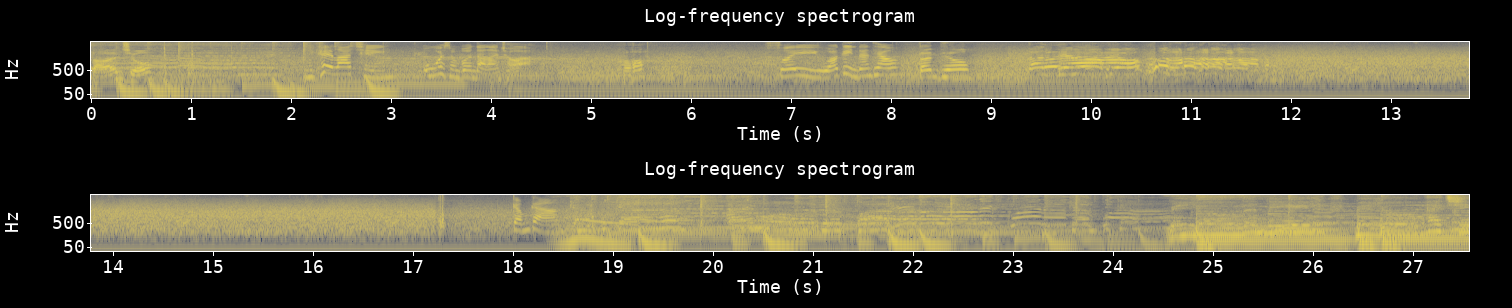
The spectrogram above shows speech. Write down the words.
打篮球？你可以拉琴，我为什么不能打篮球啊？啊？所以我要跟你单挑。单挑？单挑。敢不敢啊？没有了你，没有爱情，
